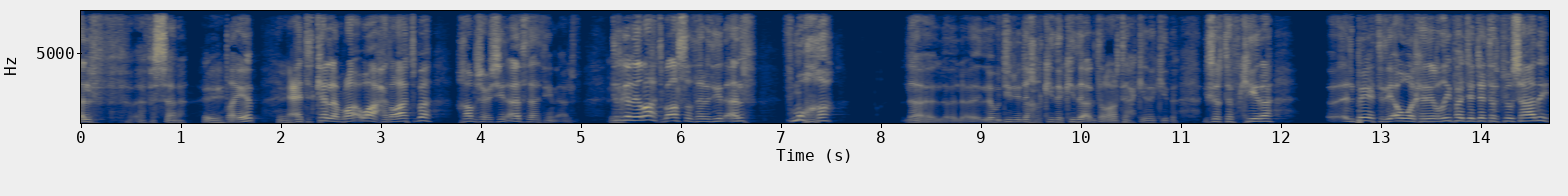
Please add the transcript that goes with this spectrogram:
ألف في السنة. إيه. طيب؟ إيه. يعني تتكلم واحد راتبه 25000 30000 تلقى اللي راتبه أصلا 30000 في مخه. لا, لا, لا لو يجيني دخل كذا كذا أقدر أرتاح كذا كذا. يصير تفكيره البيت اللي أول كان يرضيه فجأة جت الفلوس هذه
